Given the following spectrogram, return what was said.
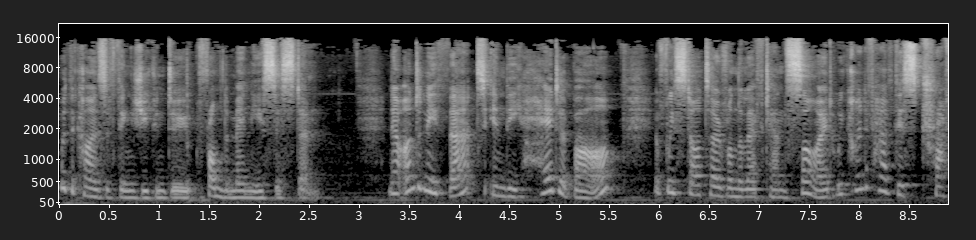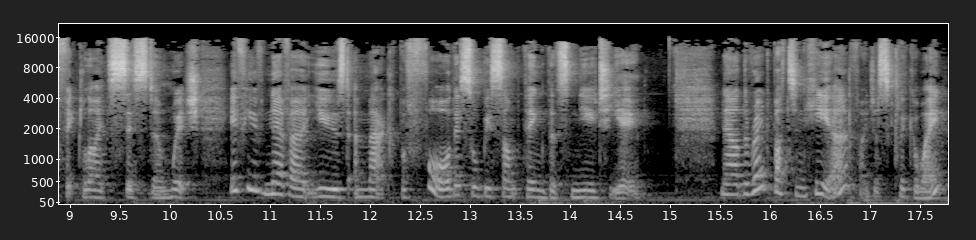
with the kinds of things you can do from the menu system. Now underneath that in the header bar, if we start over on the left hand side, we kind of have this traffic light system, which if you've never used a Mac before, this will be something that's new to you. Now the red button here, if I just click away,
